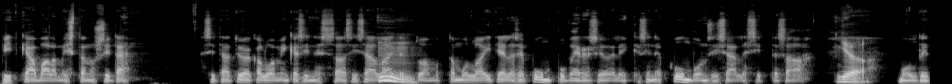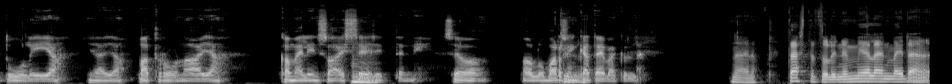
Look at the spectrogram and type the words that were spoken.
pitkään valmistanut sitä sitä työkalua, minkä sinne saa sisään mm. laitettua, mutta mulla on itsellä se pumppuversio, eli sinne pumpun sisälle sitten saa Joo. multituulia ja, ja, ja patruunaa ja kamelin saissee mm. sitten, niin se on ollut varsin kyllä. kätevä kyllä. Näin on. Tästä tuli nyt mieleen meidän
